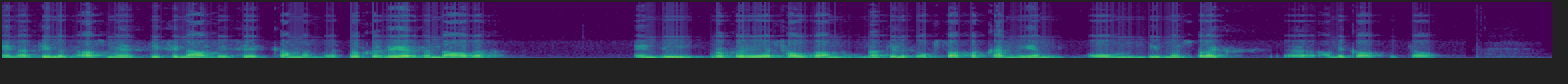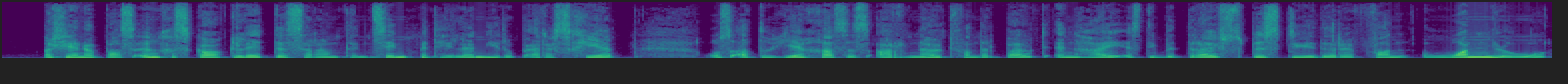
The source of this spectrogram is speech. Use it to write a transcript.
En natuurlik as mens die finansies het, kan mens 'n prokureur benader en die prokureur sal dan natuurlik opstappe kan neem om die misbruik uh, aan die kaart te stel. As jy nou pas ingeskakel het, dis Rand en Sent met Helen hier op RSG. Ons ateljeegas is Arnoud van der Bout en hy is die bedryfsbestuurder van One Law,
